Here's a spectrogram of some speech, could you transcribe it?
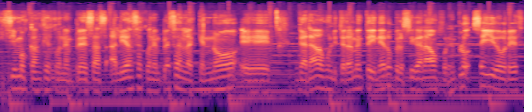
hicimos canjes con empresas, alianzas con empresas en las que no eh, ganábamos literalmente dinero, pero sí ganábamos, por ejemplo, seguidores,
